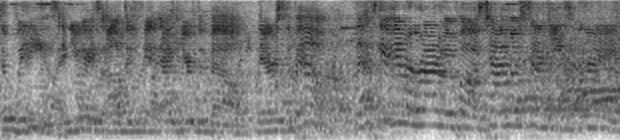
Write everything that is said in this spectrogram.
the winnings, and you guys all did. I hear the bell. There's the bell. Let's give him a round of applause. Timo Secchi is great.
